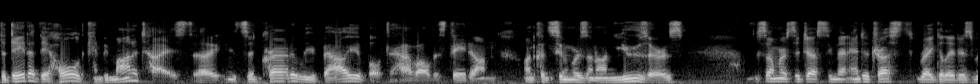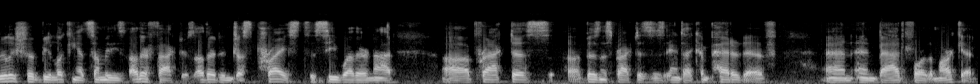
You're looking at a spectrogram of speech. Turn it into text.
The data they hold can be monetized. Uh, it's incredibly valuable to have all this data on, on consumers and on users. Some are suggesting that antitrust regulators really should be looking at some of these other factors other than just price to see whether or not uh, practice, uh, business practice is anti competitive and, and bad for the market.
